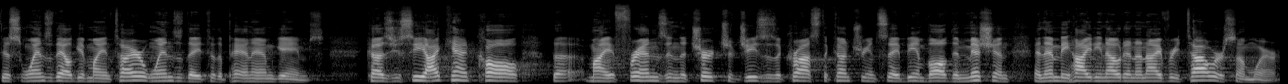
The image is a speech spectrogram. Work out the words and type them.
this Wednesday. I'll give my entire Wednesday to the Pan Am Games. Because you see, I can't call the, my friends in the Church of Jesus across the country and say, be involved in mission, and then be hiding out in an ivory tower somewhere.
